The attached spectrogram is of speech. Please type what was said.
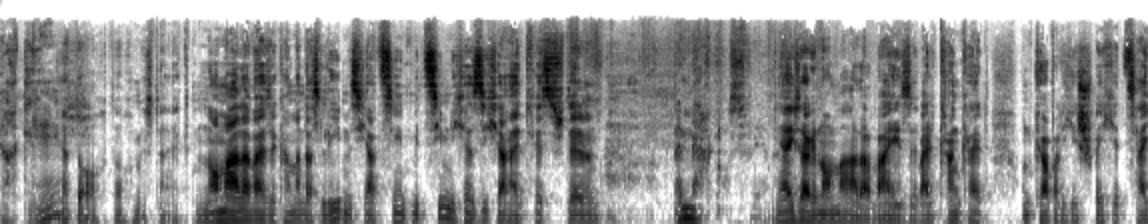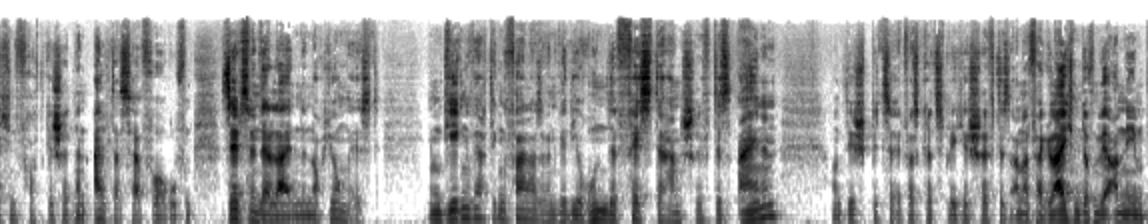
Wirklich? Ja, doch, doch, Mr. Acton. Normalerweise kann man das Lebensjahrzehnt mit ziemlicher Sicherheit feststellen. Bemerkenswert. Ja, ich sage normalerweise, weil Krankheit und körperliche Schwäche Zeichen fortgeschrittenen Alters hervorrufen, selbst wenn der Leidende noch jung ist. Im gegenwärtigen Fall, also wenn wir die runde, feste Handschrift des einen und die spitze, etwas kritzliche Schrift des anderen vergleichen, dürfen wir annehmen,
